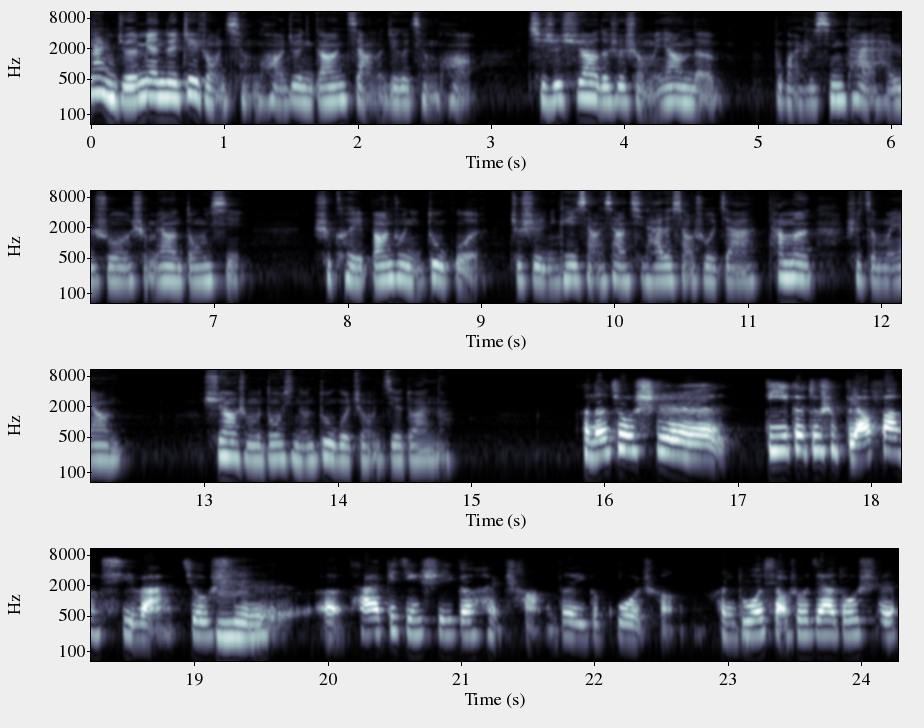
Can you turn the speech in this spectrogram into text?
那你觉得面对这种情况，就你刚刚讲的这个情况，其实需要的是什么样的，不管是心态还是说什么样的东西，是可以帮助你度过？就是你可以想象其他的小说家他们是怎么样。需要什么东西能度过这种阶段呢？可能就是第一个就是不要放弃吧，就是呃，它毕竟是一个很长的一个过程，很多小说家都是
